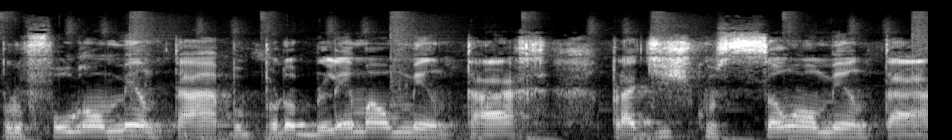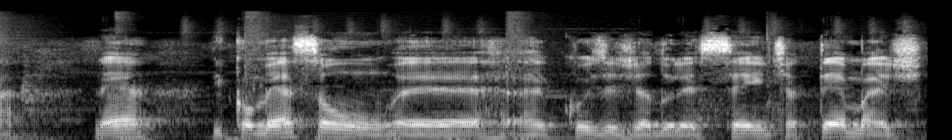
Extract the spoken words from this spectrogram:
para o fogo aumentar, para o problema aumentar, para a discussão aumentar, né? E começam é, é, coisas de adolescente até, mas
